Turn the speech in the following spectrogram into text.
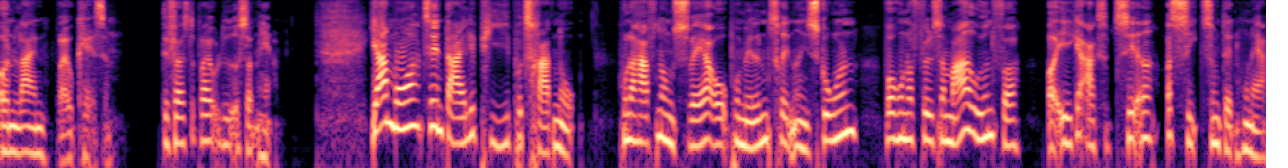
online brevkasse. Det første brev lyder sådan her. Jeg er mor til en dejlig pige på 13 år. Hun har haft nogle svære år på mellemtrinnet i skolen, hvor hun har følt sig meget udenfor og ikke accepteret og set som den hun er.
